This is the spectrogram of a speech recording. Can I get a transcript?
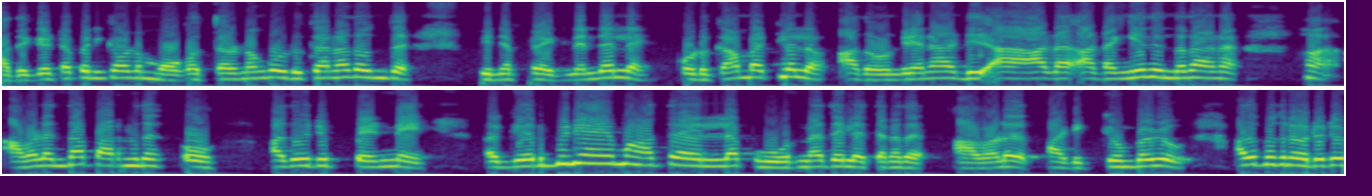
അത് കേട്ടപ്പോ എനിക്ക് അവിടെ മുഖത്തെണ്ണം കൊടുക്കാനാ തോന്നുന്നത് പിന്നെ പ്രഗ്നന്റ് അല്ലേ? കൊടുക്കാൻ പറ്റില്ലല്ലോ. അതുകൊണ്ട് ഞാൻ അടി അടങ്ങി നിന്നതാണ്. അവൾ എന്താ പറഞ്ഞത്? ഓ അതൊരു പെണ്ണെ. ഗർഭിണിയായ മാത്രമല്ല പൂർണതയിൽ എത്തണത് അവൾ പഠിക്കുമ്പോഴും അതുപോലെ തന്നെ ഓരോരോ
